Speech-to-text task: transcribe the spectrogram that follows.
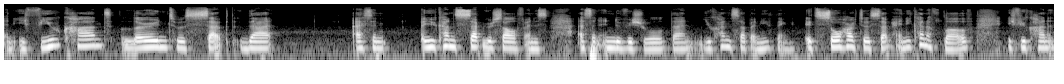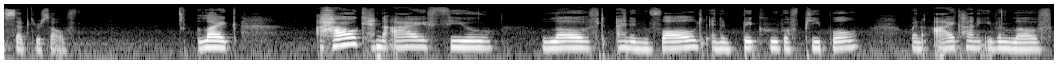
And if you can't learn to accept that as an you can't accept yourself and as, as an individual, then you can't accept anything. It's so hard to accept any kind of love if you can't accept yourself. Like, how can I feel loved and involved in a big group of people when I can't even love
